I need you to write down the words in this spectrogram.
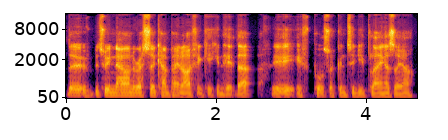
the, between now and the rest of the campaign. I think he can hit that if Portsmouth continue playing as they are.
